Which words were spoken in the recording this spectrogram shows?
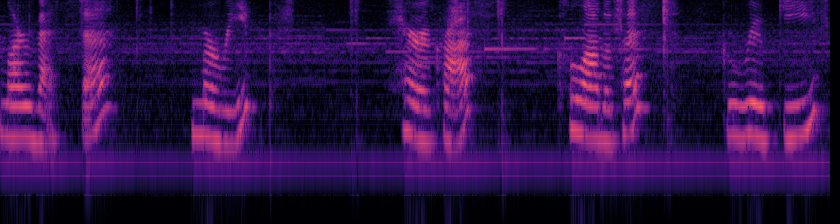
Larvesta. Mareep. Heracross. Clobbopus. Grookey.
